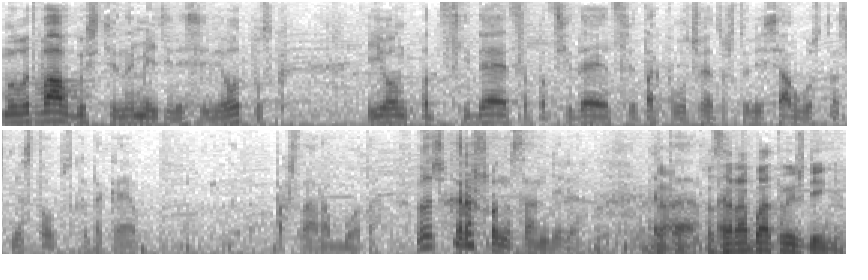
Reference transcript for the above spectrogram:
Мы вот в августе наметили себе отпуск, и он подсъедается, подсъедается, и так получается, что весь август у нас вместо отпуска такая пошла работа. Ну это же хорошо на самом деле. Да, Это, зарабатываешь деньги.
